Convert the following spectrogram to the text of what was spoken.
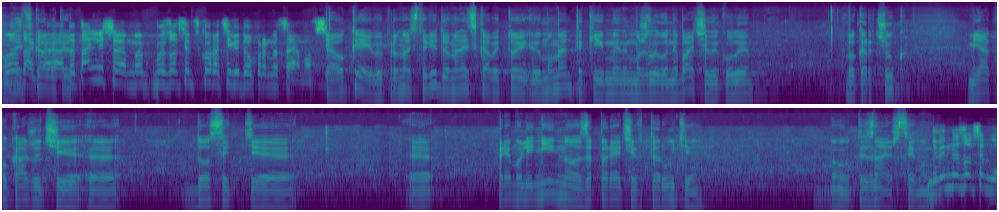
Ну мене так цікавить, е, детальніше. Ми, ми зовсім скоро ці відео принесемо. Всі Та, окей, ви приносите відео. Мене цікавить той момент, який ми можливо не бачили, коли Вакарчук, м'яко кажучи, е, досить е, е, прямолінійно заперечив Таруті. Ну, ти знаєш цей Ну момент. він не зовсім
